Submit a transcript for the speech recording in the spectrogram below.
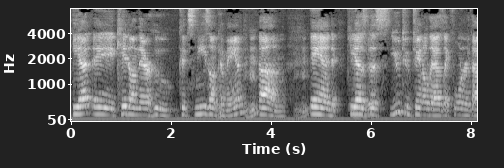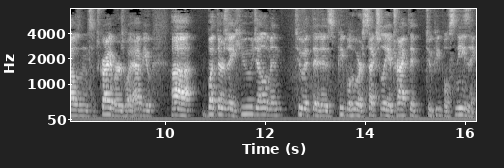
he had a kid on there who could sneeze on command. Mhm. Um, Mhm. And he Yeah, has he this YouTube channel that has like 400,000 subscribers, what have you. Uh, but there's a huge element to it that is people who are sexually attracted to people sneezing.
